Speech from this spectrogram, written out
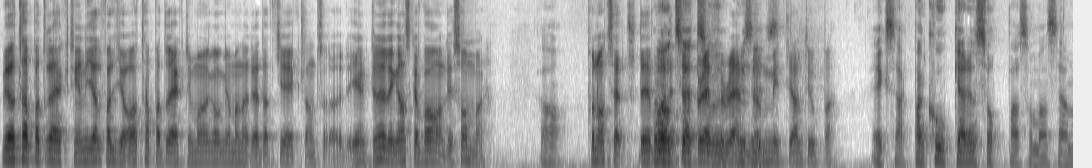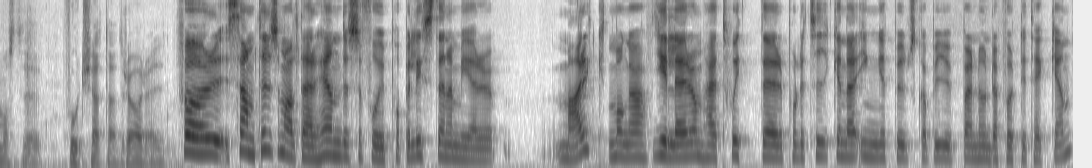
Vi har tappat räkningen, i alla fall jag har tappat räkningen många gånger man har räddat Grekland. Så egentligen är det en ganska vanlig sommar. Ja. På något sätt. Det är På bara något lite sätt så- referendum precis. mitt i alltihopa. Exakt, man kokar en soppa som man sen måste fortsätta att röra i. För samtidigt som allt det här händer så får ju populisterna mer mark. Många gillar ju de här Twitter-politiken där inget budskap är djupare än 140 tecken.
